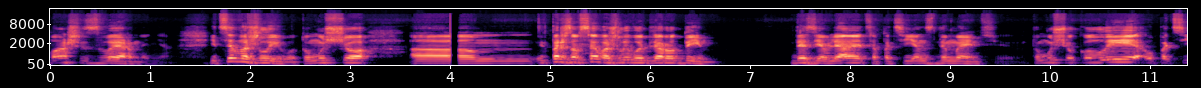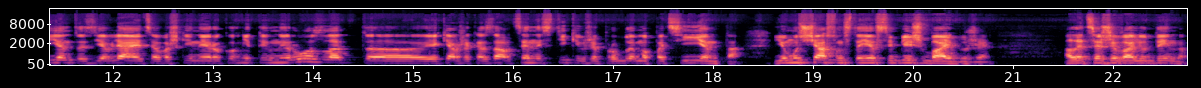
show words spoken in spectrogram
ваші звернення. І це важливо, тому що е, м, і перш за все важливо для родин, де з'являється пацієнт з деменцією. Тому що коли у пацієнта з'являється важкий нейрокогнітивний розлад, е, як я вже казав, це не стільки вже проблема пацієнта. Йому з часом стає все більш байдуже. Але це жива людина.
